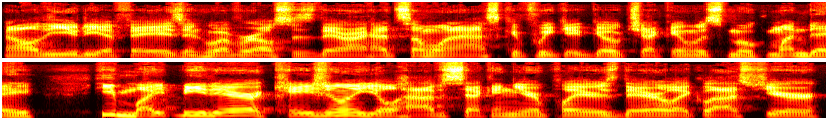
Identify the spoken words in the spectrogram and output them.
and all the UDFAs and whoever else is there. I had someone ask if we could go check in with Smoke Monday. He might be there. Occasionally, you'll have second year players there. Like last year,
